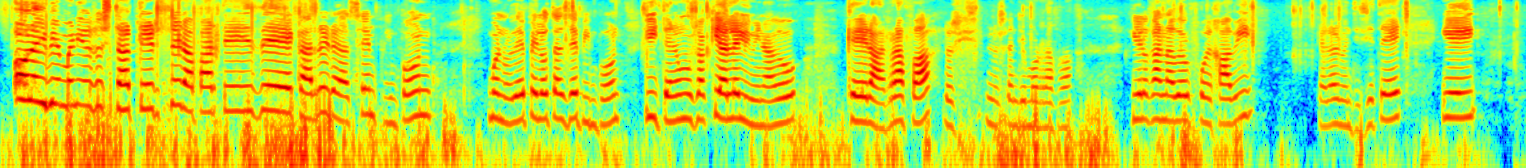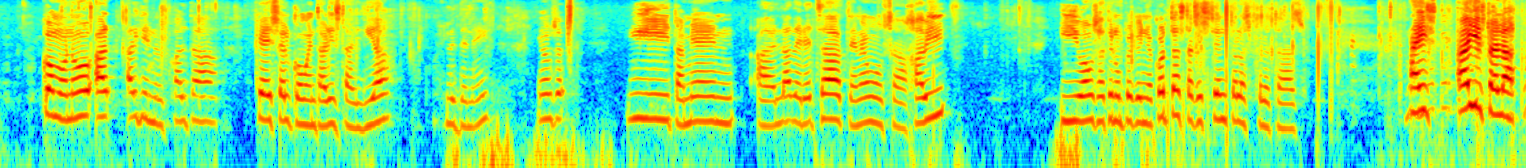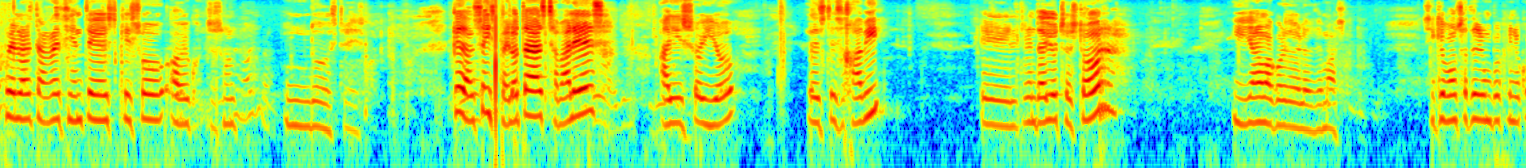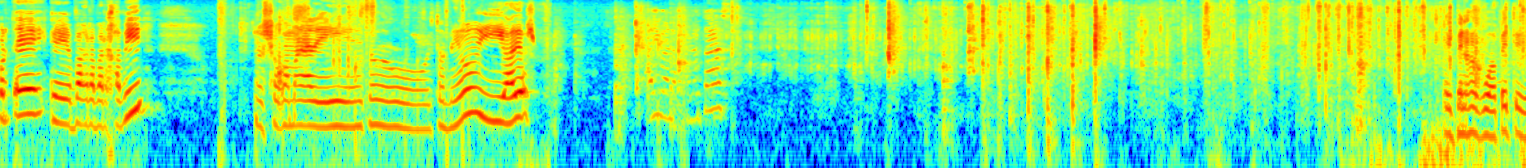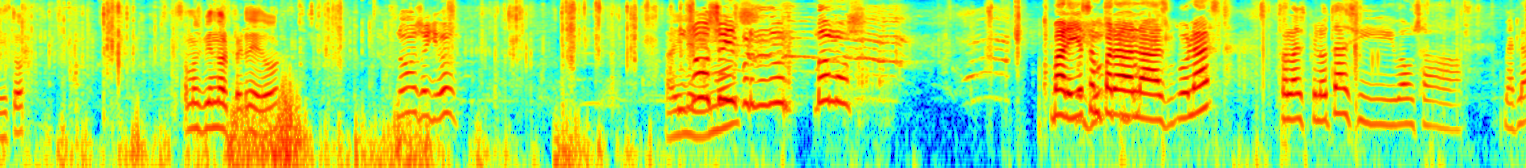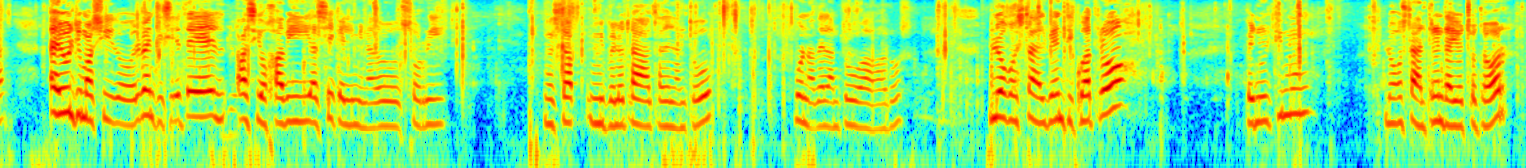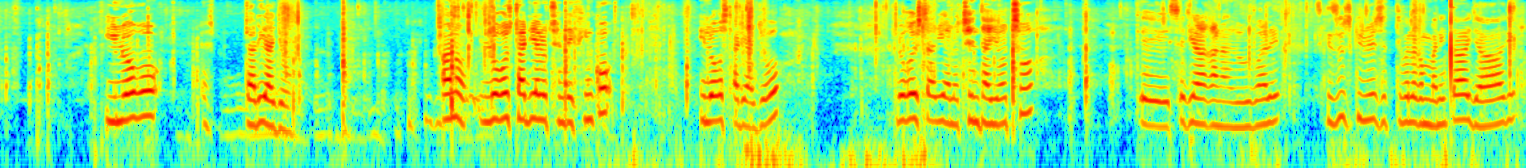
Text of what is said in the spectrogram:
Hola y bienvenidos a esta tercera parte de carreras en ping-pong, bueno, de pelotas de ping-pong. Y tenemos aquí al eliminado, que era Rafa, nos, nos sentimos Rafa, y el ganador fue Javi, que era el 27. Y como no, al- alguien nos falta, que es el comentarista del día, le tenéis. Y, y también a la derecha tenemos a Javi. Y vamos a hacer un pequeño corte hasta que estén todas las pelotas. Ahí, están las pelotas recientes, que eso, a ver cuántas son. Un, dos, tres. Quedan seis pelotas, chavales. Ahí soy yo. Este es Javi. El 38 es Thor. Y ya no me acuerdo de los demás. Así que vamos a hacer un pequeño corte que va a grabar Javi. Nuestro cámara de todo el torneo. Y adiós. Ahí van las pelotas. Hay pena el guapete de Thor. Estamos viendo al perdedor. No, soy yo. Ahí le No, vemos. soy el perdedor. Vamos. Vale, ya están para las bolas, todas las pelotas y vamos a verlas. El último ha sido el 27, el- ha sido Javi, así que eliminado, sorry. No está, mi pelota te adelantó. Bueno, adelantó a dos. Luego está el 24, penúltimo. Luego está el 38 Thor. Y luego estaría yo. Ah, no, luego estaría el 85 y luego estaría yo. Luego estaría el 88, que sería el ganador, ¿vale? Es que suscribiros, activa la campanita, ya, adiós.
